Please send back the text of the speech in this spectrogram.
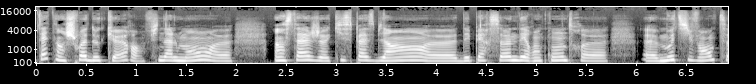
peut-être un choix de cœur, finalement, euh, un stage qui se passe bien, euh, des personnes, des rencontres motivantes,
